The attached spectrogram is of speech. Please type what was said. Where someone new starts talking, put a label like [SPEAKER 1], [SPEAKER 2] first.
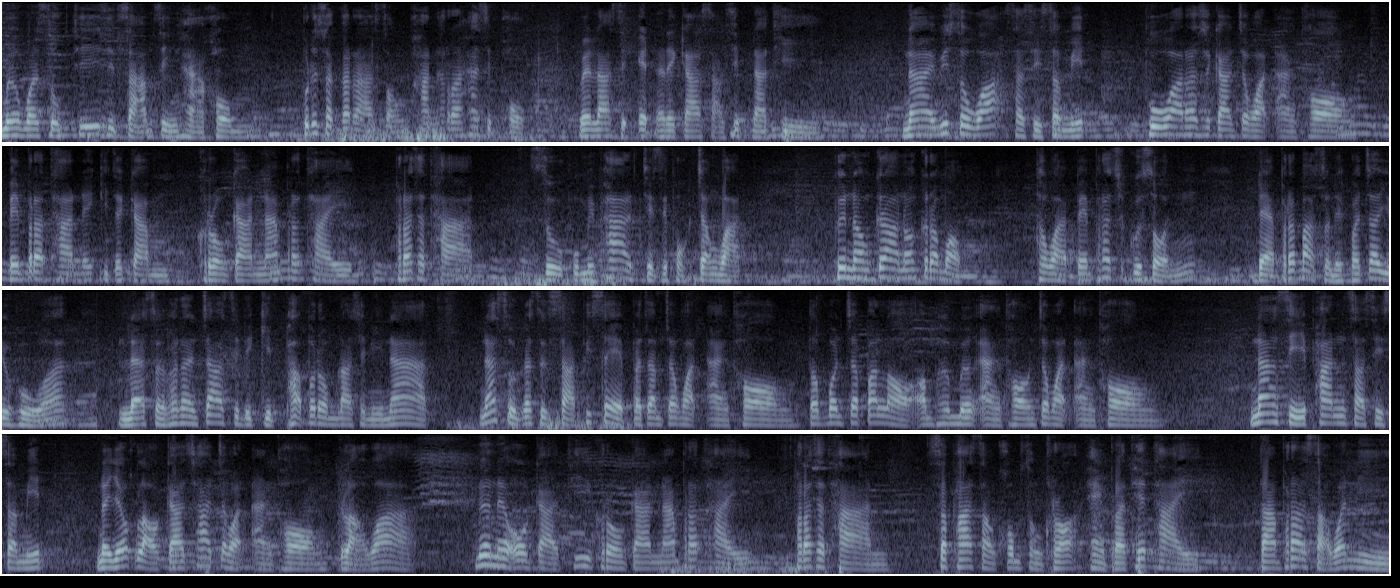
[SPEAKER 1] เมื่อวันศุกร์ที่ 13 สิงหาคม พุทธศักราช 2556 เวลา 11นาฬิกา30 นาที นายวิศวะสศิสมิทธ์ผู้ว่าราชการจังหวัดอ่างทอง เป็นประธานในกิจกรรม โครงการน้ำพระทัยพระราชทาน สู่ภูมิภาค 76 จังหวัด เพื่อน้อมเกล้าน้อมกระหม่อม ถวายเป็นพระราชกุศล แด่พระบาทสมเด็จพระเจ้าอยู่หัว และสมเด็จพระนางเจ้าสิริกิติ์พระบรมราชินีนาถณศูนย์การศึกษาพิเศษประจำจังหวัดอ่างทองตำบลจะปะหล่ออำเภอเมืองอ่างทอง จังหวัดอ่างทอง นางศรีพันธ์ศศิสมิทธิ์นายกเหล่ากาชาติจังหวัดอ่างทอง กล่าวว่า เนื่องในโอกาสที่โครงการน้ำพระไทย พระราชทาน สภาสังคมสงเคราะห์แห่งประเทศไทย ตามพระราชสาวนี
